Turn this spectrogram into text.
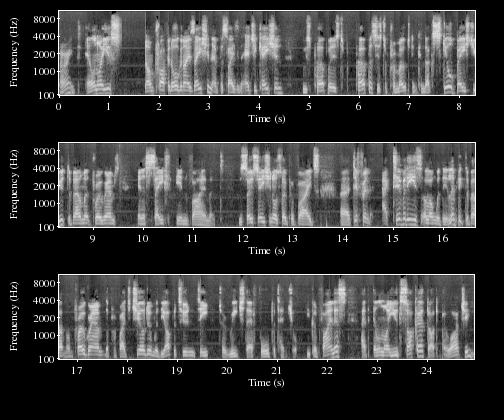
All right. Illinois Youth nonprofit organization emphasizing education, whose purpose is to, purpose is to promote and conduct skill based youth development programs in a safe environment. The association also provides uh, different activities along with the Olympic Development Program that provides children with the opportunity to reach their full potential. You can find us at illinoisyouthsoccer.org.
